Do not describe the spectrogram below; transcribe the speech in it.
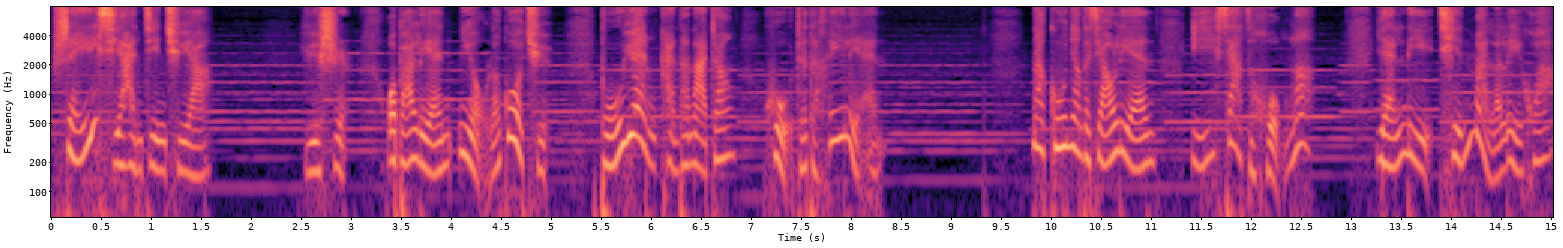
谁稀罕进去呀？于是我把脸扭了过去。不愿看他那张虎着的黑脸，那姑娘的小脸一下子红了，眼里噙满了泪花，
